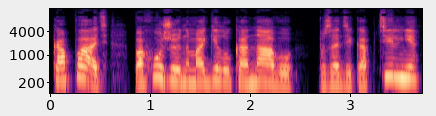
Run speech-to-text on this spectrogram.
Копать похожую на могилу канаву позади коптильни,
